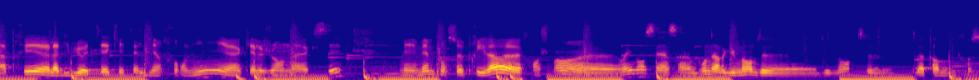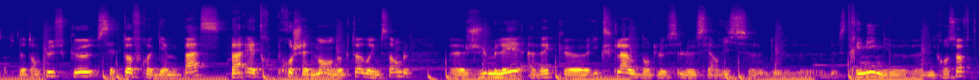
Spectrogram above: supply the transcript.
Après, la bibliothèque est-elle bien fournie? Quel jeu on a accès? Mais même pour ce prix-là, euh, franchement, euh, ouais, non, c'est un, bon argument de, de vente euh, de la part de Microsoft. D'autant plus que cette offre Game Pass va être prochainement, en octobre il me semble, euh, jumelée avec euh, xCloud, donc le, le service de, de streaming de euh, Microsoft,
